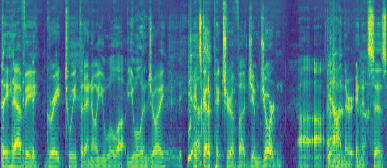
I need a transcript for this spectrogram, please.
they have a great tweet that I know you will uh, you will enjoy. It's got a picture of uh, Jim Jordan uh, uh, Yeah, on there, and it says.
